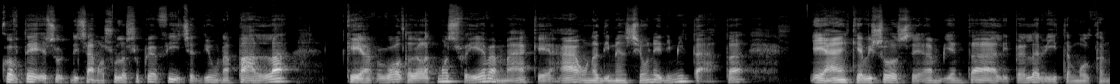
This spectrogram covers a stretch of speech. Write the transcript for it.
corte, su, diciamo, sulla superficie di una palla che è avvolta dall'atmosfera, ma che ha una dimensione limitata e anche risorse ambientali per la vita molto,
